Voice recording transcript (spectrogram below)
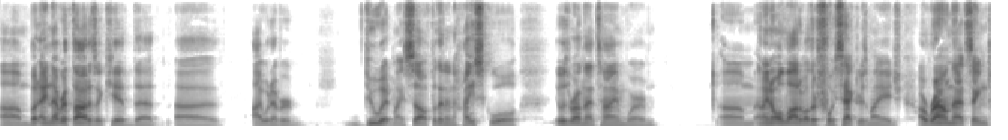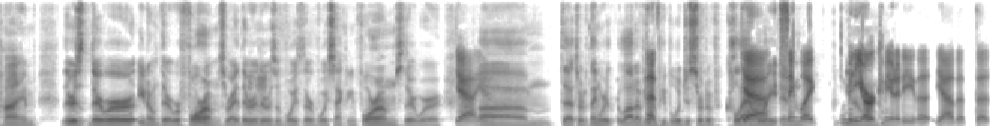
Um, but I never thought as a kid that uh, I would ever do it myself. But then in high school, it was around that time where, um, and I know a lot of other voice actors my age around that same time. There's there were you know there were forums right there were, there was a voice there were voice acting forums there were yeah yeah um that sort of thing where a lot of you know people would just sort of yeah collaborate same and like mini art community that yeah that that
